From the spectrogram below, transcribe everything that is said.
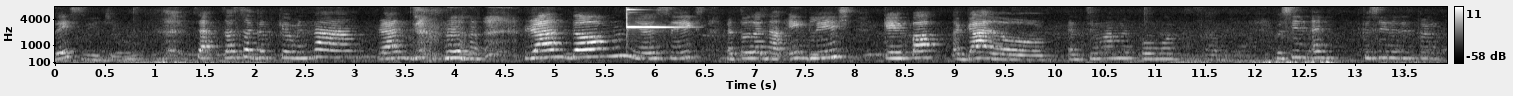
today's video, sa sasagot kami ng random, random musics na tulad ng English, K-pop, Tagalog. And si Mami po magsasabi. Kung sino, and, kung sino dito yung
